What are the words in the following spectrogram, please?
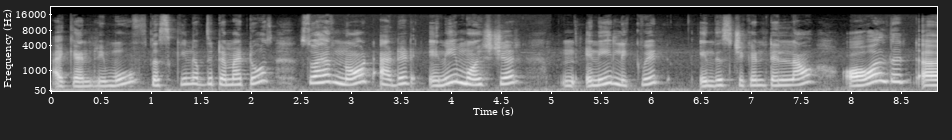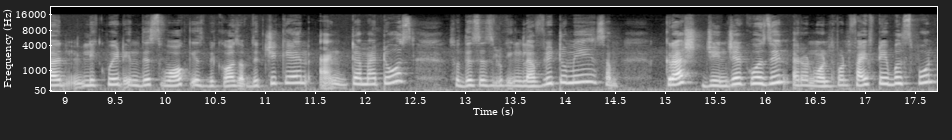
I can remove the skin of the tomatoes. So I have not added any moisture, mm, any liquid in this chicken till now. All the uh, liquid in this wok is because of the chicken and tomatoes. So this is looking lovely to me. Some crushed ginger goes in around 1.5 tablespoon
